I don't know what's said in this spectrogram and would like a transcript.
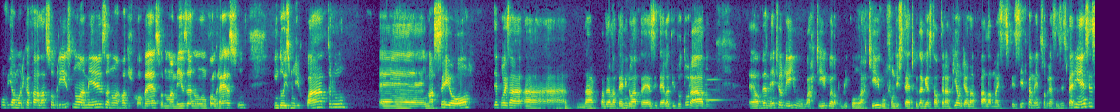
Ouvi a Mônica falar sobre isso numa mesa, numa roda de conversa, numa mesa num congresso em 2004, é, em Maceió. Depois, a, a, na, quando ela terminou a tese dela de doutorado, é, obviamente eu li o artigo, ela publicou um artigo, o Fundo Estético da Gestalterapia, onde ela fala mais especificamente sobre essas experiências,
